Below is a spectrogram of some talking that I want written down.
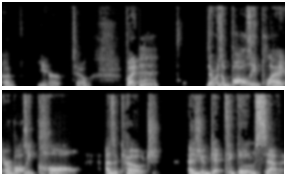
a year or two, but yeah. there was a ballsy play or a ballsy call as a coach as you get to Game Seven,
